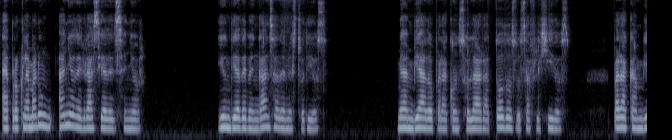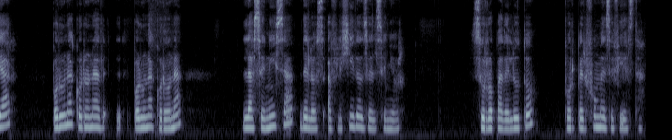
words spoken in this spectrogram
a proclamar un año de gracia del Señor y un día de venganza de nuestro Dios. Me ha enviado para consolar a todos los afligidos, para cambiar por una corona, por una corona la ceniza de los afligidos del Señor, su ropa de luto por perfumes de fiesta,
